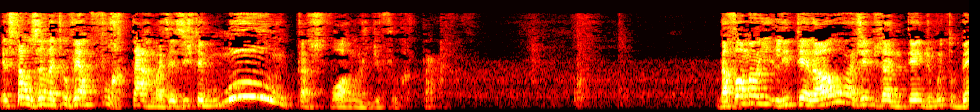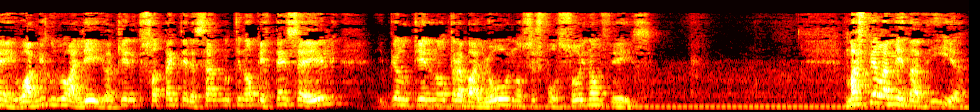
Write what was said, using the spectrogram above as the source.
Ele está usando aqui o verbo furtar, mas existem muitas formas de furtar. Da forma literal, a gente já entende muito bem, o amigo do alheio, aquele que só está interessado no que não pertence a ele e pelo que ele não trabalhou, não se esforçou e não fez. Mas pela mesma via,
